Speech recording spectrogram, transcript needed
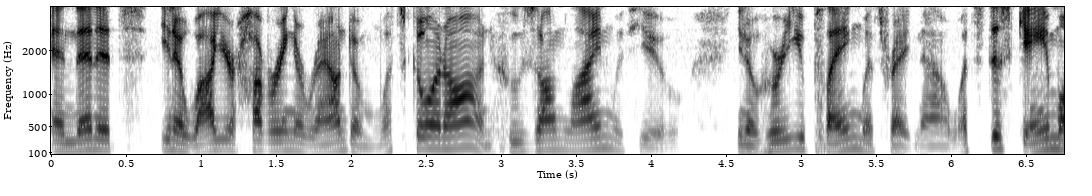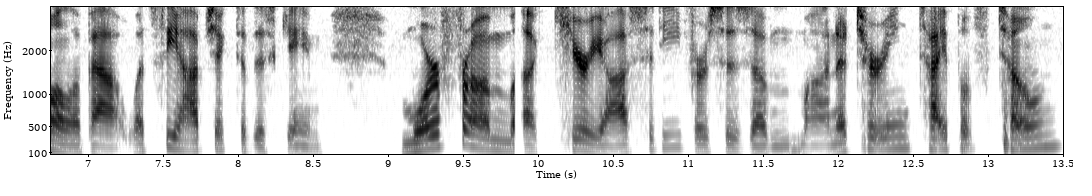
and then it's you know while you're hovering around them what's going on who's online with you you know who are you playing with right now what's this game all about what's the object of this game more from a curiosity versus a monitoring type of tone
